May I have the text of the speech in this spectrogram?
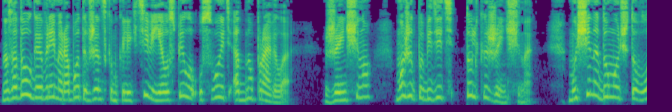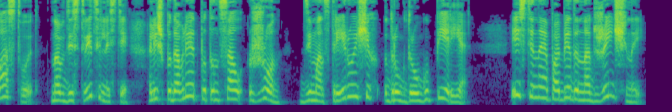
Но за долгое время работы в женском коллективе я успела усвоить одно правило. Женщину может победить только женщина. Мужчины думают, что властвуют, но в действительности лишь подавляют потенциал жен, демонстрирующих друг другу перья. Истинная победа над женщиной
